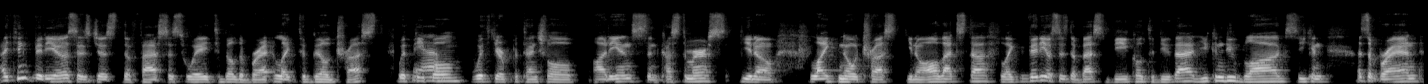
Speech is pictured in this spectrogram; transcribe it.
I think videos is just the fastest way to build a brand, like to build trust with people, yeah. with your potential audience and customers, you know, like no trust, you know, all that stuff. Like videos is the best vehicle to do that. You can do blogs, you can, as a brand,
